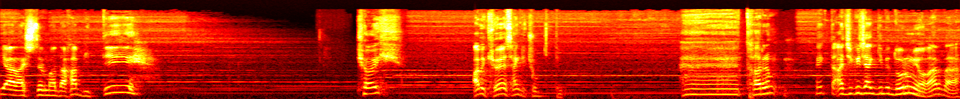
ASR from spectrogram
Bir araştırma daha bitti. Köy. Abi köye sanki çok gittim. Ee, tarım pek de acıkacak gibi durmuyorlar da.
